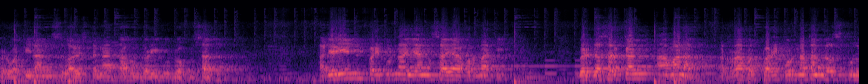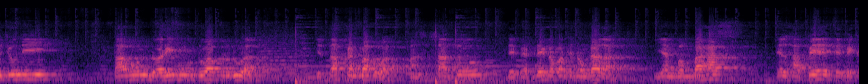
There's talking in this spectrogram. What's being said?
perwakilan Sulawesi Tengah tahun 2021. Hadirin paripurna yang saya hormati, berdasarkan amanat rapat paripurna tanggal 10 Juni tahun 2022 ditetapkan bahwa Pansus 1 DPRD Kabupaten Donggala yang membahas LHP DPK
